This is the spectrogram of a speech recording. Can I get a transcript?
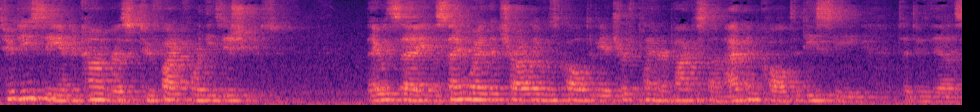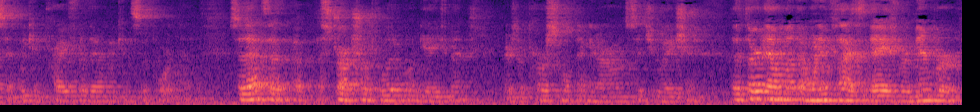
to DC and to Congress to fight for these issues. They would say, the same way that Charlie was called to be a church planter in Pakistan, I've been called to DC to do this, and we can pray for them, we can support them. So that's a, a, a structural political engagement. There's a personal thing in our own situation. The third element I want to emphasize today is remember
